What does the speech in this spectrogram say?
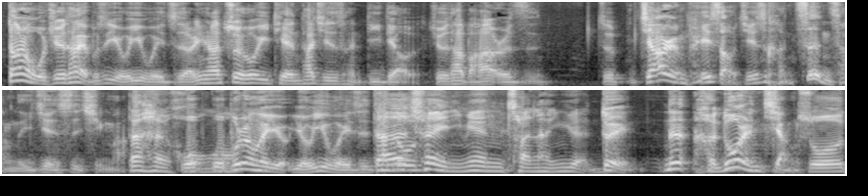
当然我觉得他也不是有意为之啊，因为他最后一天他其实很低调的，就是他把他儿子。就家人陪扫街是很正常的一件事情嘛，但很红、哦、我我不认为有有意为之，但是脆里面传得很远。对，那很多人讲说，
